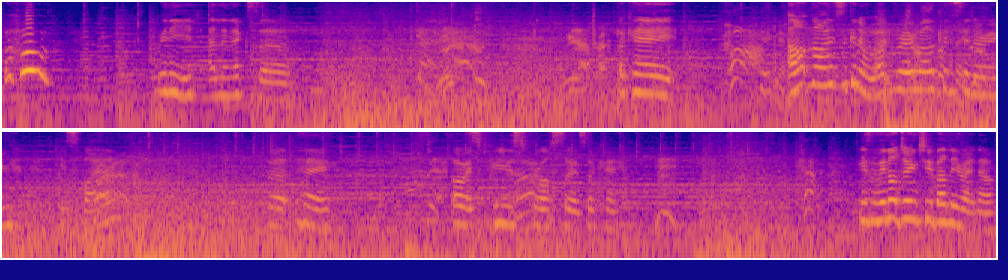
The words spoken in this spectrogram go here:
Woohoo! We need an elixir. Okay. I don't know if this is gonna work very well considering he's fire. But hey. Oh, it's for us, so it's okay. He's, we're not doing too badly right now.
